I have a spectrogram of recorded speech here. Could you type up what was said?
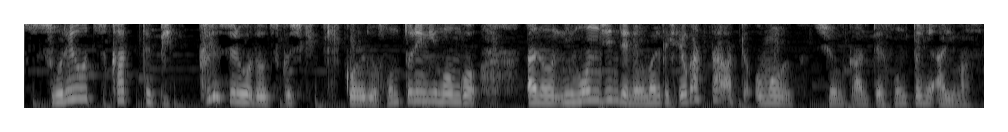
それを使ってびっくりするほど美しく聞こえる、本当に日本語、あの、日本人でね、生まれてきてよかったって思う瞬間って本当にあります。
